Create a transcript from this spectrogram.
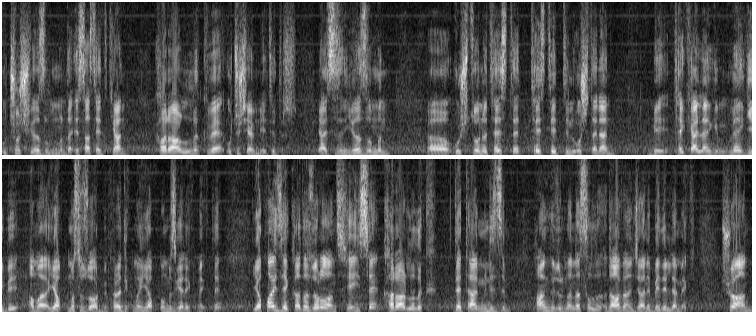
uçuş yazılımında esas etken kararlılık ve uçuş emniyetidir. Yani sizin yazılımın e, uçtuğunu test et, test ettiğini uç denen bir tekerleme gibi ama yapması zor bir paradigmayı yapmamız gerekmekte. Yapay zekada zor olan şey ise kararlılık, determinizm. Hangi durumda nasıl davranacağını belirlemek. Şu an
